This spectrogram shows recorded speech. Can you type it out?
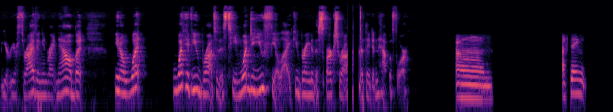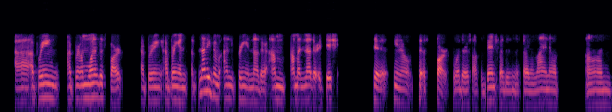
you're, you're thriving in right now. But, you know, what what have you brought to this team? What do you feel like you bring to the Sparks roster that they didn't have before? Um, I think uh, I bring I bring I'm one of the Sparks. I bring I bring in not even I bring another. I'm I'm another addition to you know to a spark, whether it's off the bench, whether it's in the starting lineup. Um,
